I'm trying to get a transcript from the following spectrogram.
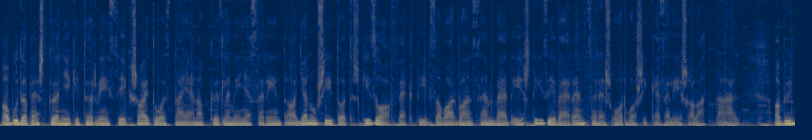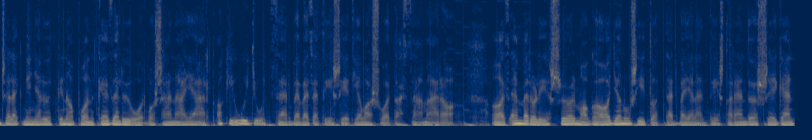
A Budapest környéki törvényszék sajtóosztályának közleménye szerint a gyanúsított skizoaffektív zavarban szenved és tíz éve rendszeres orvosi kezelés alatt áll. A bűncselekmény előtti napon kezelő orvosánál járt, aki új gyógyszer bevezetését javasolta számára. Az emberölésről maga a gyanúsított tett bejelentést a rendőrségen,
